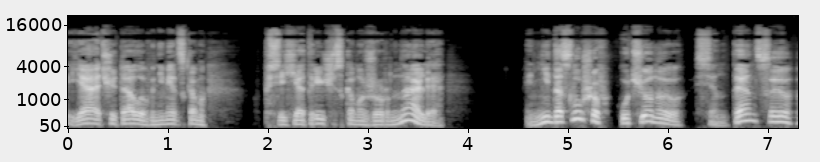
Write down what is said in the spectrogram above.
Я читал в немецком психиатрическом журнале, не дослушав ученую сентенцию,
